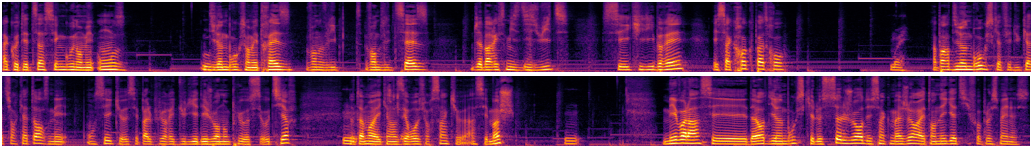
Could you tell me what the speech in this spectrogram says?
à côté de ça, Sengun en met 11, Ouh. Dylan Brooks en met 13, Van Vliet, Van Vliet 16, Jabari Smith 18. C'est équilibré et ça croque pas trop. Ouais. À part Dylan Brooks qui a fait du 4 sur 14, mais on sait que c'est pas le plus régulier des joueurs non plus au, au tir, Mm. notamment avec un clair. 0 sur 5 euh, assez moche. Mm. Mais voilà, c'est d'ailleurs Dylan Brooks qui est le seul joueur du 5 majeur à être en négatif au plus-minus,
